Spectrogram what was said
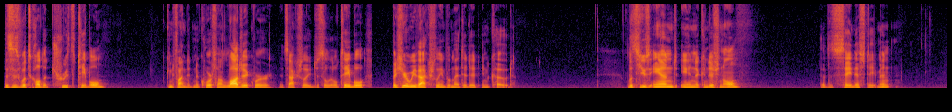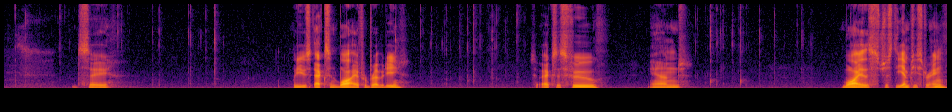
This is what's called a truth table. You can find it in a course on logic where it's actually just a little table, but here we've actually implemented it in code. Let's use AND in a conditional. That is, say, an if statement let's say we'll use x and y for brevity. So x is foo, and y is just the empty string.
